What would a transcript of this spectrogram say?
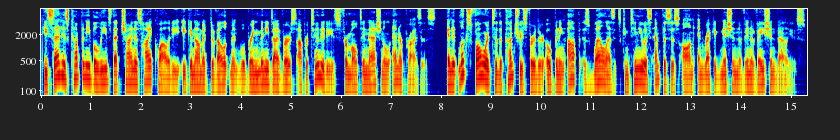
He said his company believes that China's high-quality economic development will bring many diverse opportunities for multinational enterprises and it looks forward to the country's further opening up as well as its continuous emphasis on and recognition of innovation values.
